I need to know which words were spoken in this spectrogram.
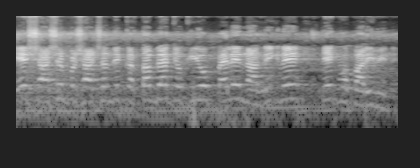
ਇਹ ਸ਼ਾਸਨ ਪ੍ਰਸ਼ਾਸਨ ਦੀ ਕਰਤੱਵ ਹੈ ਕਿਉਂਕਿ ਉਹ ਪਹਿਲੇ ਨਾਗਰਿਕ ਨੇ ਤੇ ਇੱਕ ਵਪਾਰੀ ਵੀ ਨੇ।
